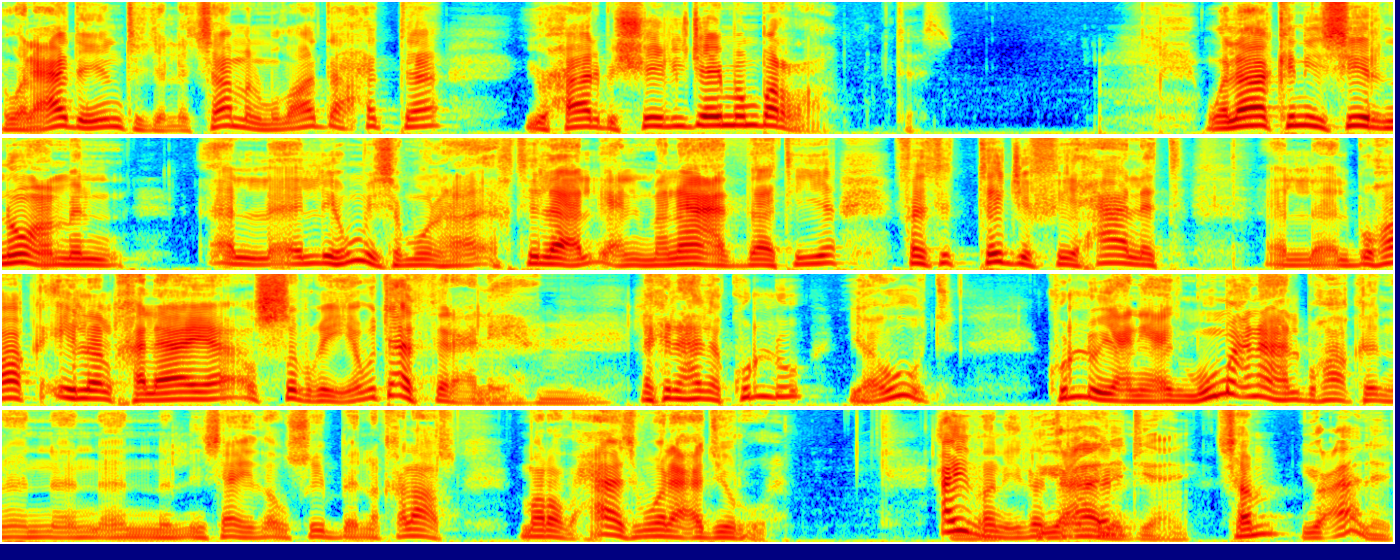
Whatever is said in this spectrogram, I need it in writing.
هو العادة ينتج الأجسام المضادة حتى يحارب الشيء اللي جاي من برا. ولكن يصير نوع من اللي هم يسمونها اختلال يعني المناعة الذاتية فتتجه في حالة البهاق إلى الخلايا الصبغية وتأثر عليها. لكن هذا كله يعود. كله يعني مو معناها البهاق إن, إن, إن, إن الإنسان إذا أصيب بأنه خلاص مرض حازم ولا عاد يروح. أيضا إذا يعالج يعني. سم؟ يعالج.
